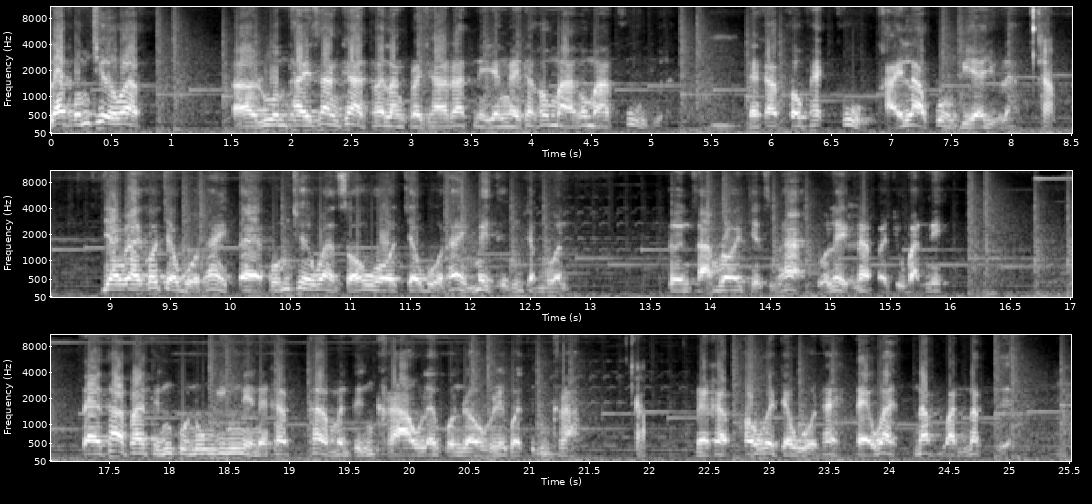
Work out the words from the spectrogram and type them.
และผมเชื่อว่ารวมไทยสร้างชาติพลังประชารัฐเนี่ยยังไงถ้าเขามาก็มาคู่อยู่แล้วนะครับเขาแพ็คคู่ขายเหล้าพ่วงเบียร์อยู่แล้วครับ อย่างไรก็จะโหวตให้ แต่ผมเชื่อว่าสวจะโหวตให้ไม่ถึงจำนวนเกิน 375 ตัวเลขณปัจจุบันนี้ แต่ถ้าไปถึงคุณอุ้งยิงเนี่ยนะครับ ถ้ามันถึงคราวแล้วคนเราเรียกว่าถึงคราวครับนะครับเขาก็จะโหวตให้ แต่ว่านับวันนับเดือนอืม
